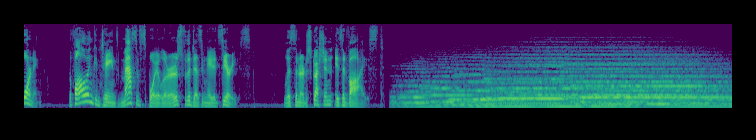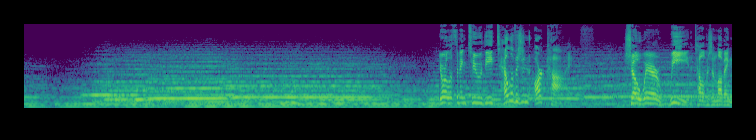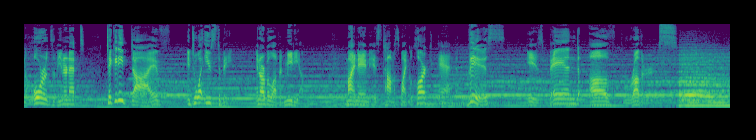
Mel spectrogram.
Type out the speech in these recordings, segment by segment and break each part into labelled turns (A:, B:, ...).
A: Warning the following contains massive spoilers for the designated series. Listener discretion is advised. You're listening to the Television Archive, the show where we, the television loving hordes of the internet, take a deep dive into what used to be in our beloved medium. My name is Thomas Michael Clark, and this is Band of Brothers.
